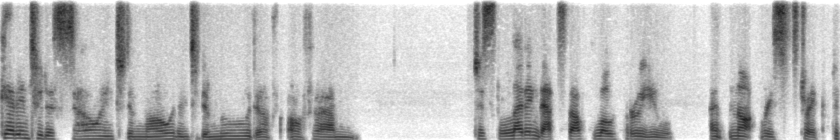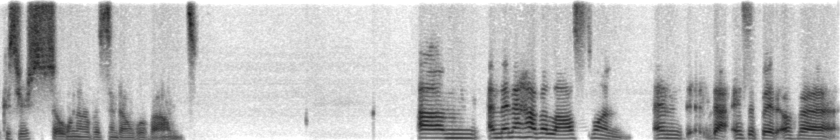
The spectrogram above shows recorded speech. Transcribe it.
get into the zone, into the mode, into the mood of, of, um, just letting that stuff flow through you and not restrict because you're so nervous and overwhelmed. Um, and then I have a last one, and that is a bit of a,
